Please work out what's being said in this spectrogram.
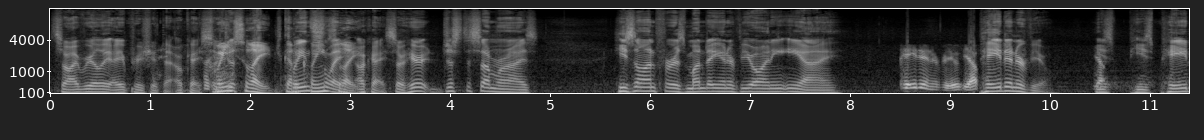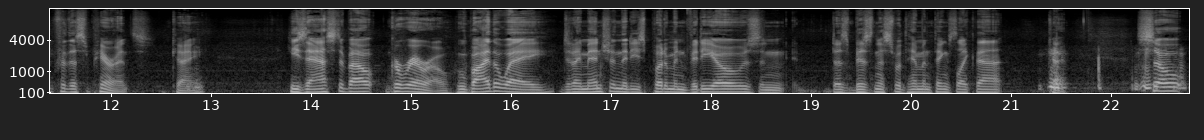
So I really I appreciate that. Okay, so Clean just, slate. He's got a clean slate. Okay, so here just to summarize, he's on for his Monday interview on WEEI. Paid interview. Yep. paid interview. Yep. He's he's paid for this appearance. Okay. He's asked about Guerrero, who, by the way, did I mention that he's put him in videos and does business with him and things like that? Okay. so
